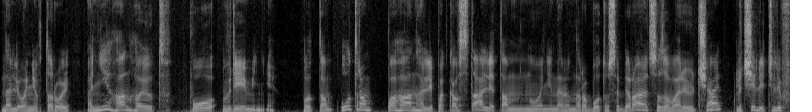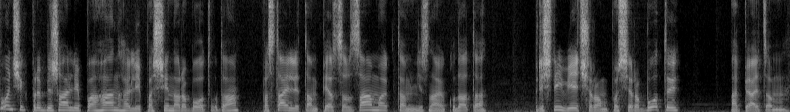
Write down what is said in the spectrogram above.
на Леоне второй, они гангают по времени. Вот там утром погангали, пока встали, там, ну, они, наверное, на работу собираются, заваривают чай, включили телефончик, пробежали, погангали, пошли на работу, да. Поставили там перца в замок, там, не знаю, куда-то. Пришли вечером после работы, опять там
